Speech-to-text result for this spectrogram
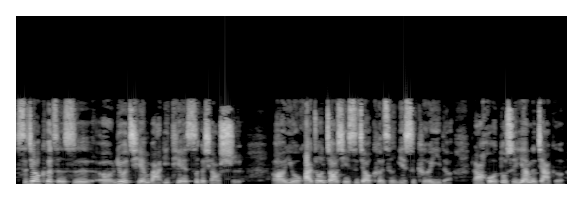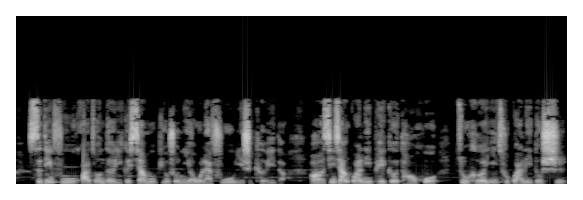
私教课程是呃六千吧，一天四个小时啊，有化妆造型私教课程也是可以的，然后都是一样的价格，私定服务化妆的一个项目，比如说你要我来服务也是可以的啊，形象管理陪购淘货。组合衣橱管理都是，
